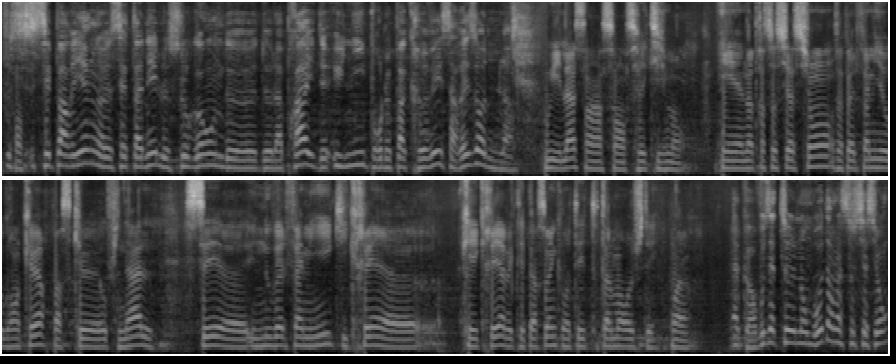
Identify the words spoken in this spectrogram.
France. C'est pas rien cette année le slogan de, de la Pride, unis pour ne pas crever, ça résonne là. Oui, là ça a un sens effectivement. Et notre association s'appelle Famille au Grand Cœur parce qu'au final, c'est euh, une nouvelle famille qui, crée, euh, qui est créée avec les personnes qui ont été totalement rejetées. Voilà. D'accord. Vous êtes nombreux dans l'association?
